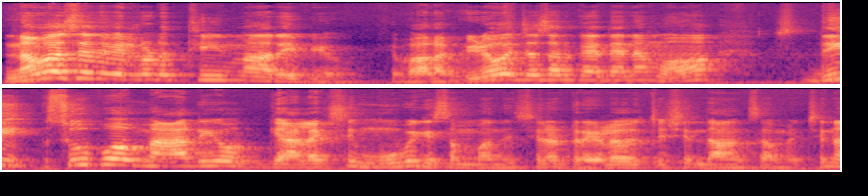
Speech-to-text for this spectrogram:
నమస్తే వెల్కమ్ టు థీమ్ మా రివ్యూ. ఇవాళ వీడియో వచ్చేసరికి అయితేనేమో ది సూపర్ మ్యారియో గ్యాలక్సీ మూవీకి సంబంధించిన ట్రైలర్ వచ్చేసి దానికి సంబంధించిన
